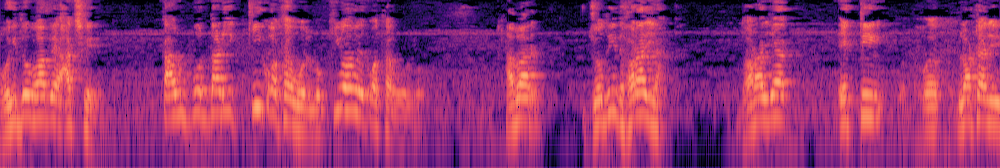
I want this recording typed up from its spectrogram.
বৈধভাবে আছে, তার উপর দাঁড়িয়ে কী কথা বলব, কীভাবে কথা বলব? আবার যদি ধরা যাক ধরা যাক একটি লটারি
